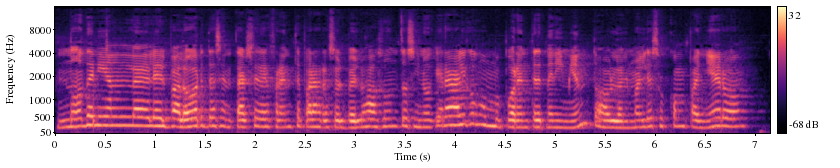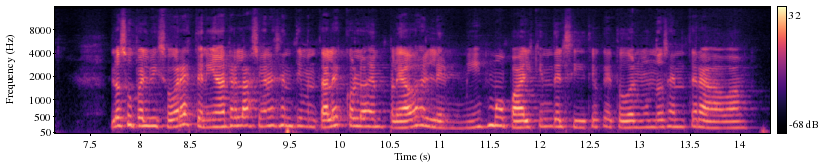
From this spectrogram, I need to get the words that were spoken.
no tenían el, valor de sentarse de frente para resolver los asuntos, sino que era algo como por entretenimiento, hablar mal de sus compañeros. Los supervisores tenían relaciones sentimentales con los empleados en el mismo parking del sitio que todo el mundo se enteraba.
